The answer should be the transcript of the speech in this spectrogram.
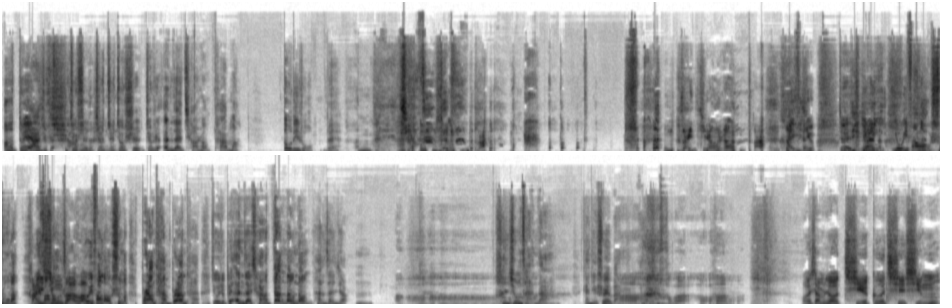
啊，对呀，就是就是就就就是就是摁在墙上弹嘛，斗地主对，摁在 墙上弹，摁 在墙上弹 还行，对，因为有一方老叔嘛，太凶残了，有一方老叔嘛，不让弹不让弹，就就被摁在墙上当当当弹三下，嗯啊啊啊啊，很凶残的，赶紧睡吧啊，好吧好吧好吧。好了，下面叫且歌且行。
